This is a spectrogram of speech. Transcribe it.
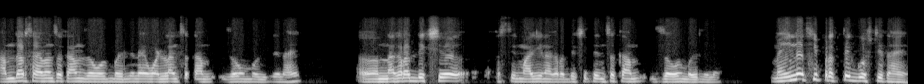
आमदार साहेबांचं काम जवळ बघितलेलं आहे वडिलांचं काम जवळ बघितलेलं आहे. नगराध्यक्ष असतील माजी नगराध्यक्ष त्यांचं काम जवळ बघितलेलं आहे. मेहनत ही प्रत्येक गोष्टीत आहे.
